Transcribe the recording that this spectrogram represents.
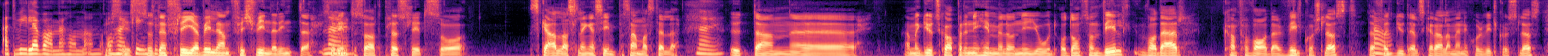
att vilja vara med honom. Precis, och han så inte... den fria viljan försvinner inte. Nej. Så det är inte så att plötsligt så ska alla slängas in på samma ställe. Nej. Utan eh, ja, men Gud skapade en ny himmel och en ny jord och de som vill vara där kan få vara där villkorslöst, därför ja. att Gud älskar alla människor villkorslöst.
